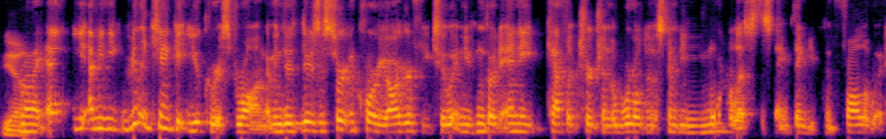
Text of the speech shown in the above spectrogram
Yeah, right. And, I mean, you really can't get Eucharist wrong. I mean, there's, there's a certain choreography to it, and you can go to any Catholic church in the world, and it's going to be more or less the same thing. You can follow it.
